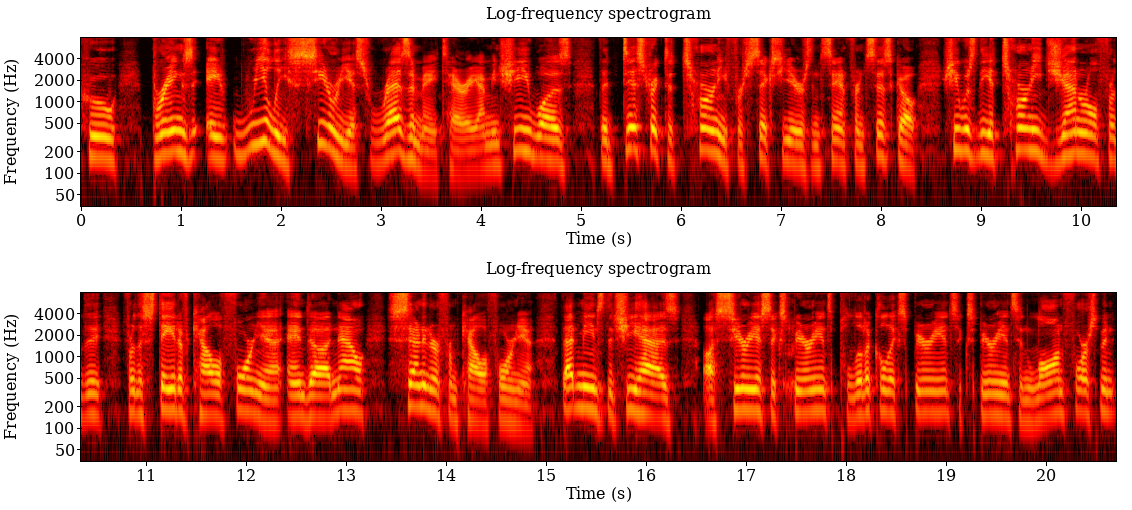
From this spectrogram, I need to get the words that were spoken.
who brings a really serious resume, Terry. I mean, she was the district attorney for six years in San Francisco. She was the attorney general for the for the state of California, and uh, now senator from California. That means that she has a serious experience, political experience, experience in law enforcement.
